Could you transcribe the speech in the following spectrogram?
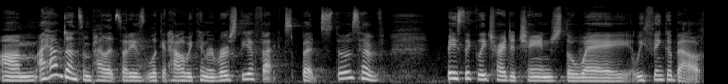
Um, I have done some pilot studies that look at how we can reverse the effect, but those have basically tried to change the way we think about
